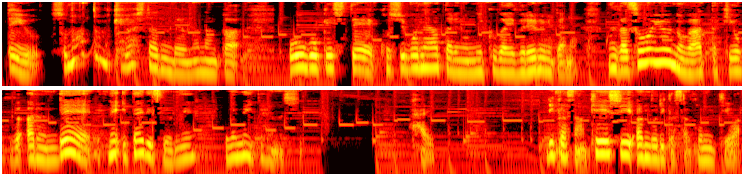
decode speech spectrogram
っていう、その後も怪我したんだよな、なんか、大ごけして腰骨あたりの肉がえぐれるみたいな。なんかそういうのがあった記憶があるんで、ね、痛いですよね。ごめんね、痛い話。はい。リカさん、ケイシーリカさん、こんにちは。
